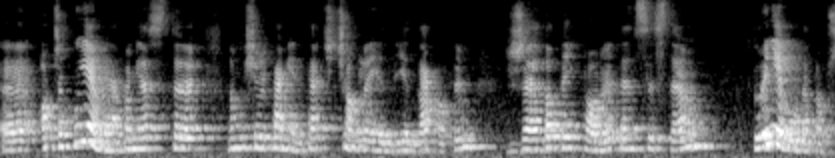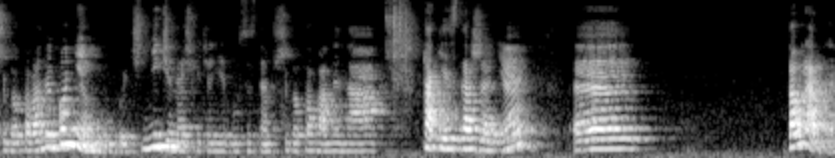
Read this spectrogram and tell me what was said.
e, oczekujemy. Natomiast no, musimy pamiętać ciągle jed- jednak o tym, że do tej pory ten system, który nie był na to przygotowany, bo nie mógł być, nigdzie na świecie nie był system przygotowany na takie zdarzenie, Dał radę.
